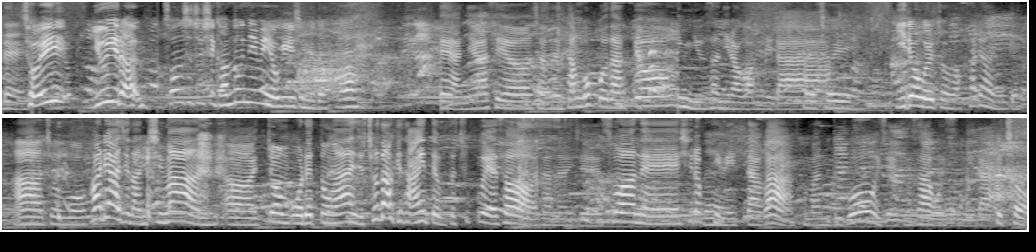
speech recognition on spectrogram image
네. 저희 유일한 선수 출신 감독님이 여기 계십니다 아, 네, 안녕하세요. 저는 당곡고등학교 임유선이라고 합니다. 네, 저희 이력을 좀 화려한 이력 아, 저 뭐 화려하진 않지만 어, 좀 오랫동안 이제 초등학교 4학년 때부터 축구해서 저는 이제 수원의 실업팀에 네. 있다가 그만두고 이제 교사하고 있습니다. 그쵸.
